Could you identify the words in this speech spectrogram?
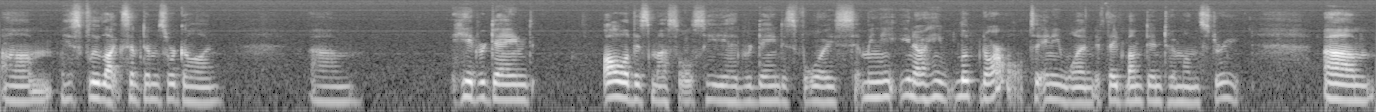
Um, his flu-like symptoms were gone. Um, he had regained all of his muscles. He had regained his voice. I mean, you know, he looked normal to anyone if they bumped into him on the street. Um,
